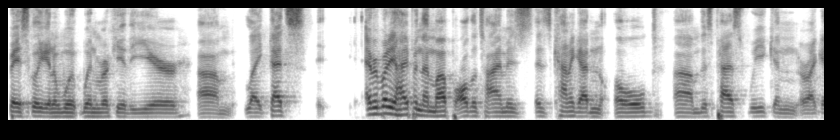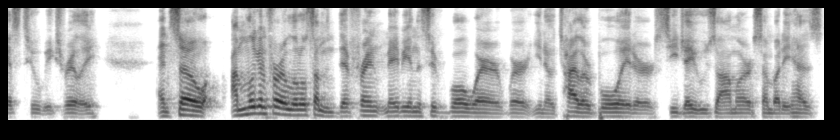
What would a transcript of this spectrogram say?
basically going to win rookie of the year. Um like that's everybody hyping them up all the time is has kind of gotten old um this past week and or I guess 2 weeks really. And so I'm looking for a little something different, maybe in the Super Bowl where where you know Tyler Boyd or CJ Uzomah or somebody has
